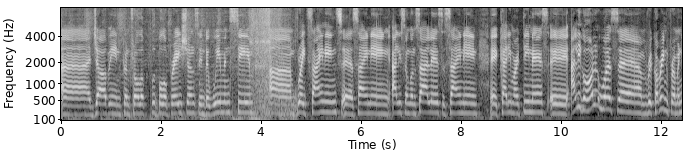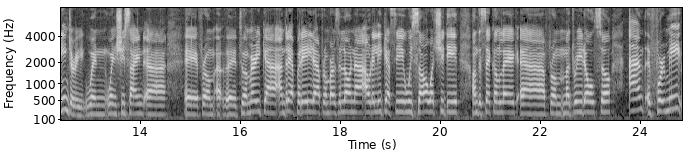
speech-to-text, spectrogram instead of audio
uh, job in control of football operations in the women's team. Um, great signings, uh, signing Alison Gonzalez, signing Cari Martinez. Ali Gol was um, recovering from an injury when, when she signed uh, from uh, uh, to America. Andrea Pereira from Barcelona. Aurelie Kaci, we saw what she did on the second leg from Madrid also. And for me,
